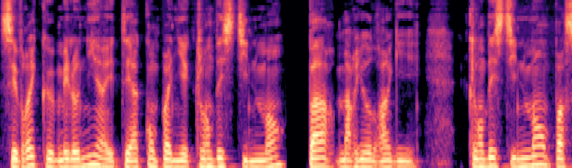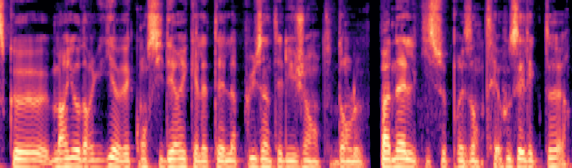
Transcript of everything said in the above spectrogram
c'est vrai que Mélanie a été accompagnée clandestinement par Mario Draghi clandestinement parce que Mario Draghi avait considéré qu'elle était la plus intelligente dans le panel qui se présentait aux électeurs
